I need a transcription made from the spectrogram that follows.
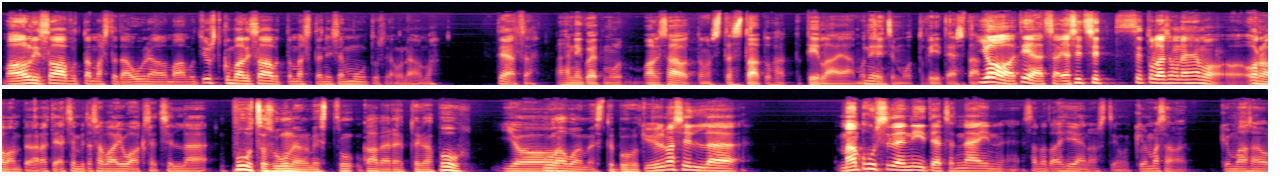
mä olin saavuttamassa tätä unelmaa, mutta just kun mä olin saavuttamassa sitä, niin se muuttui se unelma. Tiedätkö? Vähän niin kuin, että mulla, mä olin saavuttamassa sitä 100 000 tilaajaa, mutta Niin. sitten se muuttui 500 Joo, tiedätkö? Ja sit, sit, sit tulee semmonen hemo oravan pyörä, tiedätkö, mitä sä vaan juokset sillä. Puhut sä sun unelmista sun kavereitten kanssa? Puhu, puhu Joo. avoimesti puhut. Kyllä mä sillä... Mä en puhu silleen niin, tiedätkö, että näin sanotaan hienosti, mutta kyllä mä sanon, kyllä mä sanon,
